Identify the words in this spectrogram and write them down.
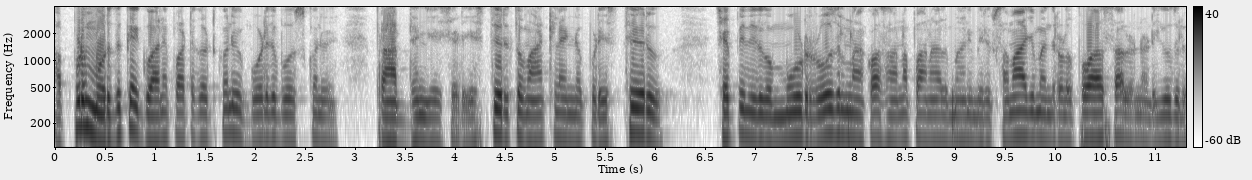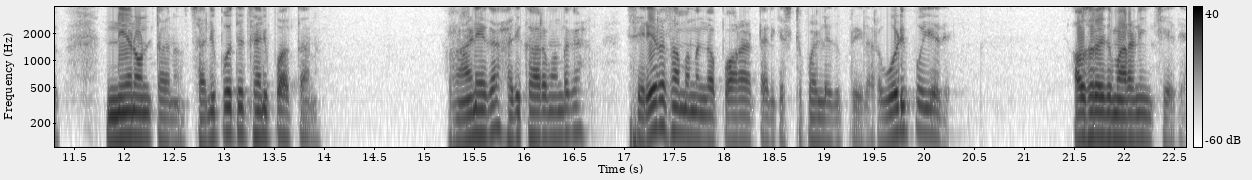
అప్పుడు మురుదుకై గోనెపాట కట్టుకొని బూడిద పోసుకొని ప్రార్థన చేశాడు. ఎస్తేరుతో మాట్లాడినప్పుడు ఎస్తేరు చెప్పింది ఇదిగో మూడు రోజులు నా కోసం అన్నపానాలు మాని మీరు సమాజ మందిరంలో ఉపవాసాలు ఉన్నాడు యూదులు. నేనుంటాను. చనిపోతే చనిపోతాను. రాణేగా అధికారం ఉందగా శరీర సంబంధంగా పోరాటానికి ఇష్టపడలేదు ప్రియులారా. ఓడిపోయేది. అవసరమైతే మరణించేదే.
